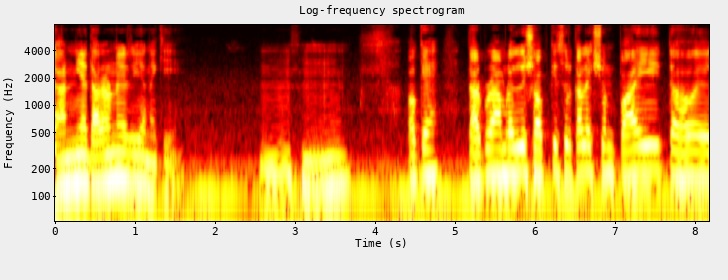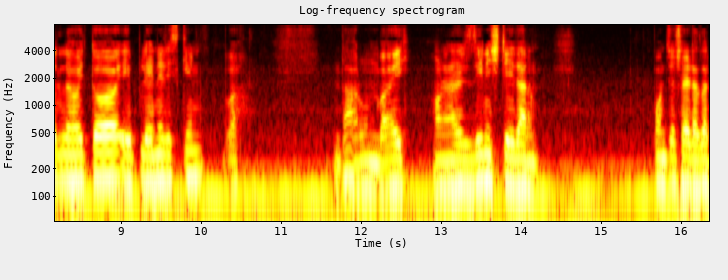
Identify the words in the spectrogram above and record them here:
গান নিয়ে দাঁড়ানোর ইয়ে নাকি? হুম। ওকে, তারপরে আমরা যদি সব কিছুর কালেকশন পাই, তাহলে হয়তো এই প্লেনের স্কিন বাহ, দারুণ ভাই। অনারের জিনিসটাই দারুণ পঞ্চাশ ষাট হাজার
